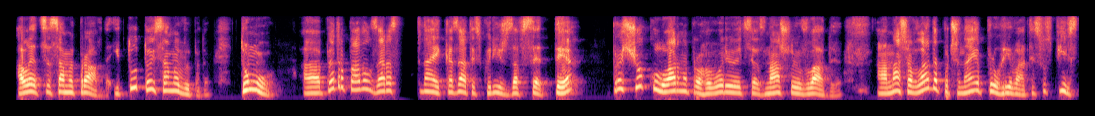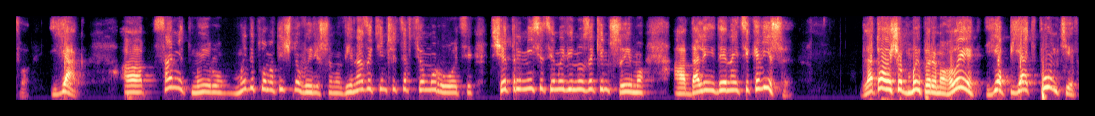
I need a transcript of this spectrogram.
але це саме правда, і тут той самий випадок. Тому а, Петро Павел зараз починає казати скоріш за все те, про що кулуарно проговорюється з нашою владою. А наша влада починає прогрівати суспільство. Як? А саміт миру ми дипломатично вирішимо. Війна закінчиться в цьому році. Ще три місяці ми війну закінчимо. А далі йде найцікавіше. Для того, щоб ми перемогли, є п'ять пунктів,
